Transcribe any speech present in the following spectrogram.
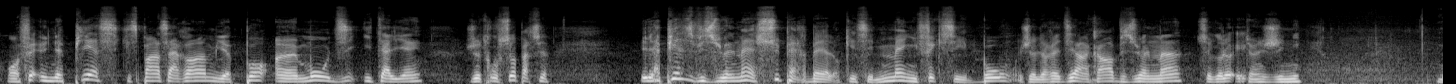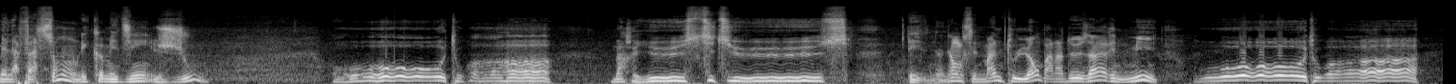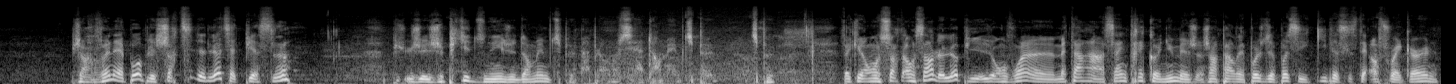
On fait une pièce qui se passe à Rome. Il n'y a pas un maudit italien. Je trouve ça parce que... Et la pièce visuellement est super belle, ok? C'est magnifique, c'est beau. Je le redis encore, visuellement, ce gars-là est un génie. Mais la façon dont les comédiens jouent. Oh, toi, Marius Titus, et non, non, c'est le même tout le long pendant deux heures et demie. Oh, toi! Puis j'en revenais pas. Puis je suis sorti de là, de cette pièce-là. Puis j'ai, j'ai piqué du nez, j'ai dormi un petit peu. Ma blonde aussi a dormi un petit peu. Un petit peu. Fait qu'on sort, on sort de là, puis on voit un metteur en scène très connu, mais j'en parlerai pas, je dirais pas c'est qui, parce que c'était off-record.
